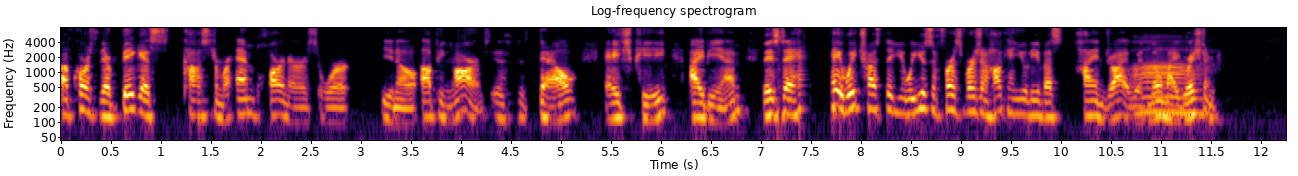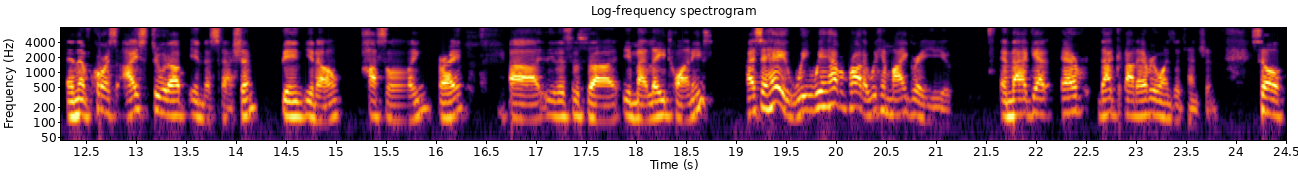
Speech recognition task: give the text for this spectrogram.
Of course, their biggest customer and partners were, you know, up in arms. Is Dell, HP, IBM. They say, hey, we trusted you. We use the first version. How can you leave us high and dry with no ah. migration? And of course, I stood up in the session, being, you know, hustling, right? Uh, this was uh, in my late 20s. I said, hey, we, we have a product. We can migrate you. And that get every, that got everyone's attention. So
